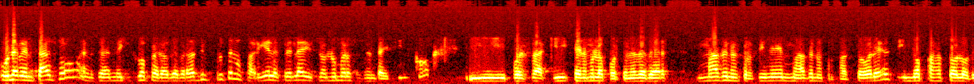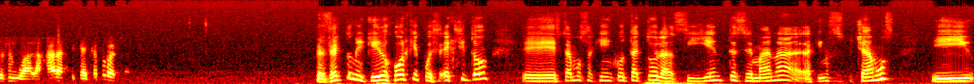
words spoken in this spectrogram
un eventazo en la Ciudad de México, pero de verdad disfruten los Arieles, es la edición número 65 y pues aquí tenemos la oportunidad de ver más de nuestro cine, más de nuestros actores y no pasa todos los días en Guadalajara, así que hay que aprovechar. Perfecto, mi querido Jorge, pues éxito. Eh, estamos aquí en contacto la siguiente semana, aquí nos escuchamos y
